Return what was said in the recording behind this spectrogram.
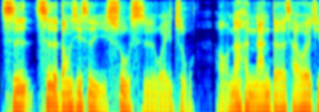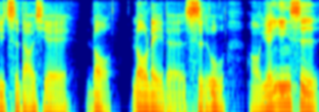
吃吃的东西是以素食为主。哦，那很难得才会去吃到一些肉肉类的食物哦。原因是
